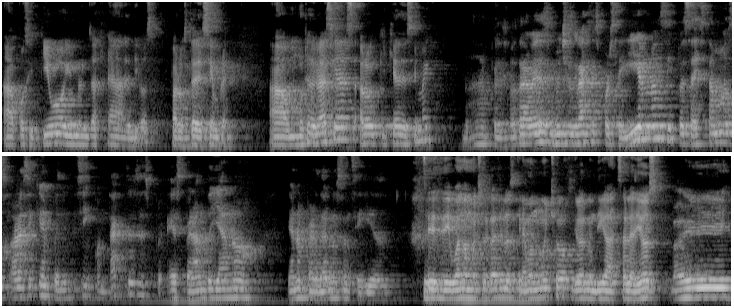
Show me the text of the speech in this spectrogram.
ah, positivo y un mensaje de Dios para ustedes siempre. Muchas gracias. ¿Algo que quieras decirme? Nada, pues otra vez muchas gracias por seguirnos y pues ahí estamos, ahora sí que en pendientes y contactos, esp- esperando ya no, ya no perdernos enseguida. Sí, sí, bueno, muchas gracias, los queremos mucho. Dios los bendiga. Sale, adiós. Bye.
